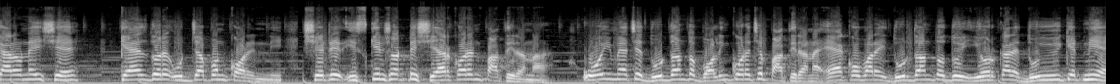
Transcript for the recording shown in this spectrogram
কারণেই সে ক্যাচ ধরে উদযাপন করেননি। সেটির স্ক্রিনশটটি শেয়ার করেন পাতিরানা। ওই ম্যাচে দুর্দান্ত বোলিং করেছে পাতিরানা। এক ওভারেই দুর্দান্ত দুই ইয়র্কারে দুই উইকেট নিয়ে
